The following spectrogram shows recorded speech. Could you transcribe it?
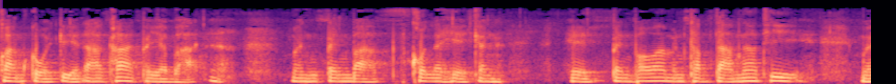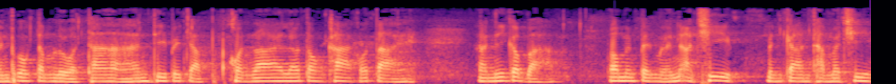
ความโกรธเกลียดอาฆาตพยาบาท มันเป็นบาปคนละเหตุกัน เหตุเป็นเพราะว่ามันทำตามหน้าที่ เหมือนพวกตำรวจทหารที่ไปจับคนร้ายแล้วต้องฆ่าเขาตาย อันนี้ก็บาป เพราะมันเป็นเหมือนอาชีพ เป็นการทำอาชีพ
